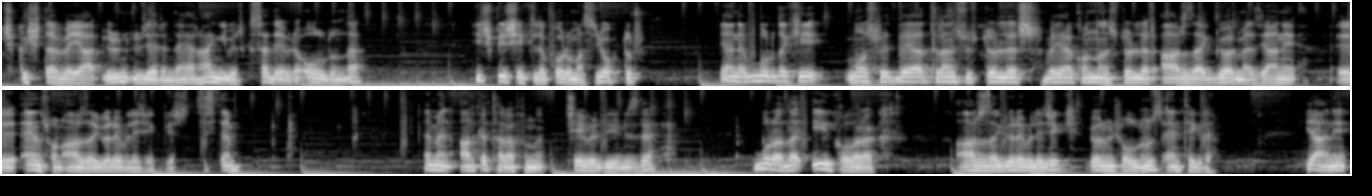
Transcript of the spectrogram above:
çıkışta veya ürün üzerinde herhangi bir kısa devre olduğunda hiçbir şekilde koruması yoktur. Yani buradaki MOSFET veya transistörler veya kondansatörler arıza görmez. Yani e, en son arıza görebilecek bir sistem. hemen arka tarafını çevirdiğimizde burada ilk olarak arıza görebilecek görmüş olduğunuz entegre. Yani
